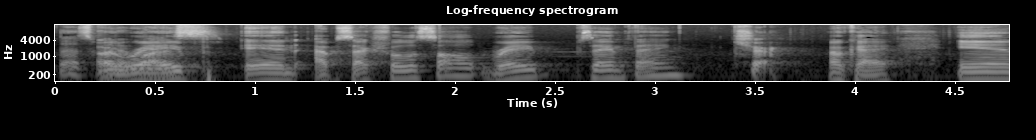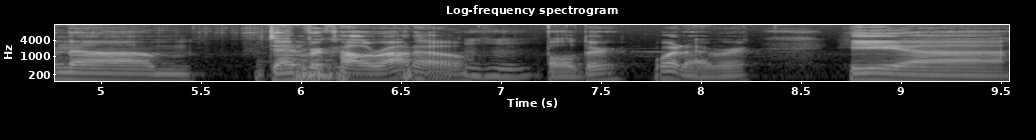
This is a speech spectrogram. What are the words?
That's what a it rape was. in uh, sexual assault, rape, same thing. Sure. Okay, in um, Denver, Mm-hmm. Colorado, Boulder, whatever. He, uh,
